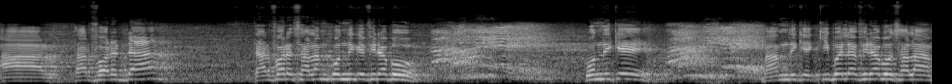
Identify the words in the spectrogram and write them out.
আর তারপরেরটা? তারপরে সালাম কোন দিকে ফিরাবো? কোন দিকে? বাম দিকে। কি বলে ফিরাবো? সালাম।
